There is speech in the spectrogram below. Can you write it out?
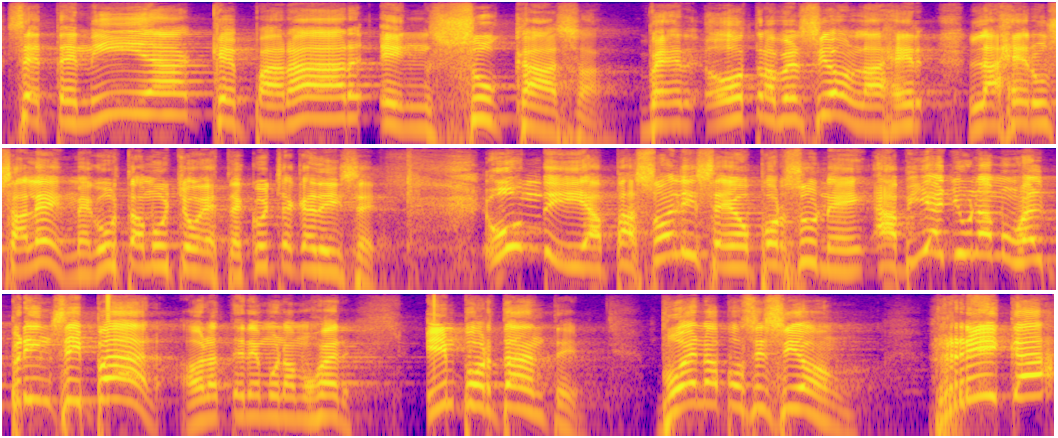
se tenía que parar en su casa. Ver, otra versión, la, la Jerusalén, me gusta mucho esta, escucha que dice. Un día pasó Eliseo por Suné, había allí una mujer principal, ahora tenemos una mujer importante, buena posición, rica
